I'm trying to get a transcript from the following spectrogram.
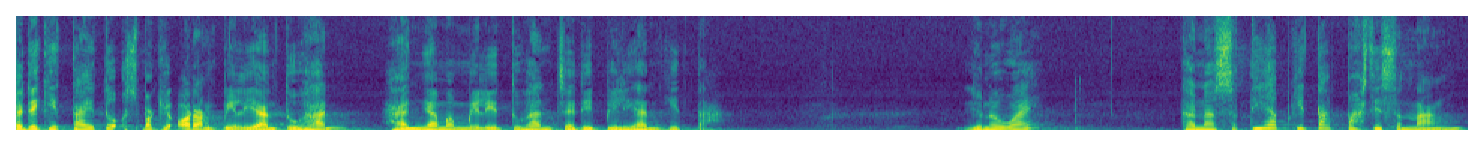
Jadi kita itu sebagai orang pilihan Tuhan, hanya memilih Tuhan jadi pilihan kita. You know why? Karena setiap kita pasti senang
